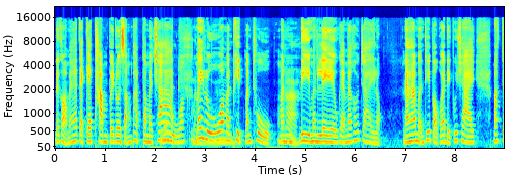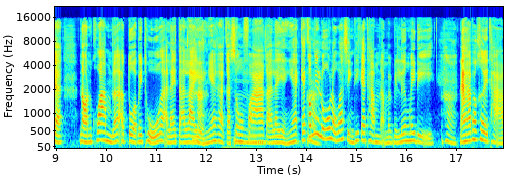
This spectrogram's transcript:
นึกออกไหมฮะแต่แกทำไปโดยสัมผัสธรรมชาไม่ติรู้ว่ามันไม่รู้ว่ามันผิดมันถูกมันค่ะดีมันเลวแกไม่เข้าใจหรอก นะคะเหมือนที่บอกว่าเด็กผู้ชายมักจะนอนคว่ำแล้วเอาตัวไปถูกับอะไรตาอะไรอย่างเงี้ยค่ะกับโซฟากับอะไรอย่างเงี้ยแกก็ไม่รู้หรอกว่าสิ่งที่แกทำน่ะมันเป็นเรื่องไม่ดีค่ะนะคะเพราะเคยถาม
